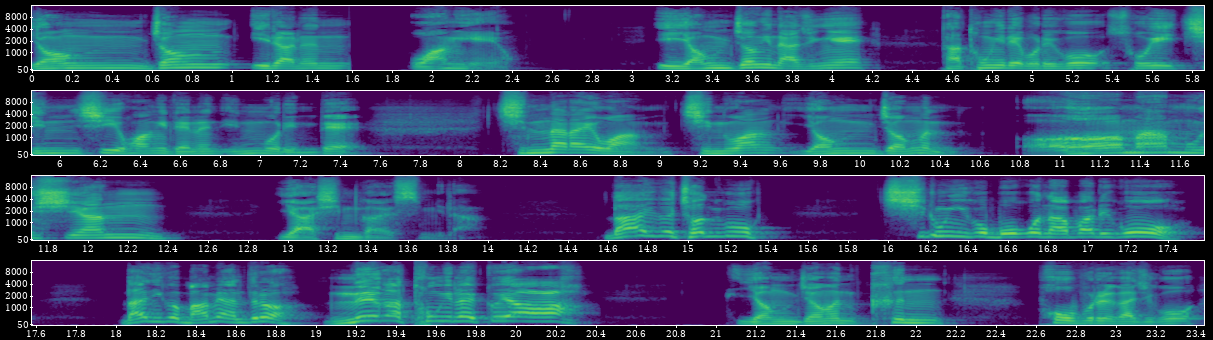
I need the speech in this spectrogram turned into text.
영정이라는 왕이에요. 이 영정이 나중에 다 통일해버리고 소위 진시황이 되는 인물인데 진나라의 왕, 진왕 영정은 어마무시한 야심가였습니다. 나 이거 전국 치룽이고 뭐고 나발이고 난 이거 마음에 안 들어. 내가 통일할 거야. 영정은 큰 포부를 가지고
